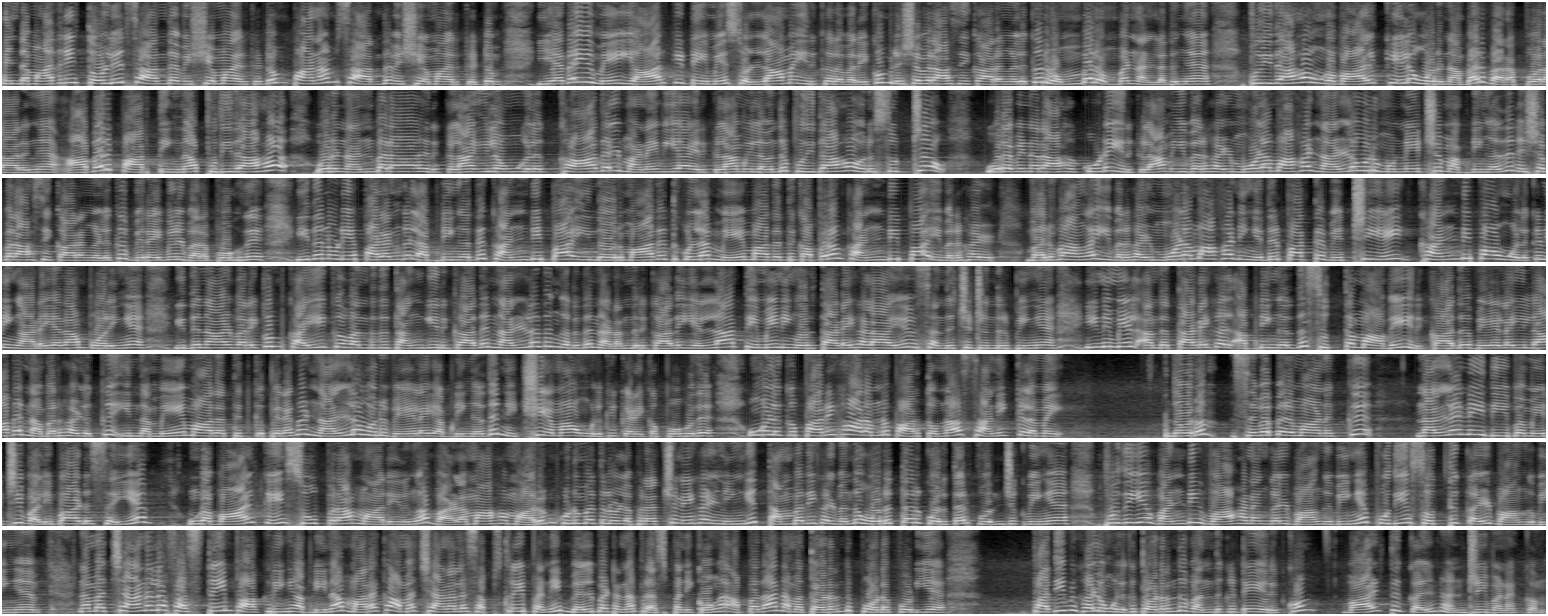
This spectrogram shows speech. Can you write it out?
இந்த மாதிரி தொழில் சார்ந்த விஷயமா இருக்கட்டும் பணம் சார்ந்த விஷயமா இருக்கட்டும் எதையுமே யார்கிட்டையுமே சொல்லாமல் இருக்கிற வரைக்கும் ரிஷபராசிக்காரங்களுக்கு ரொம்ப ரொம்ப நல்லதுங்க. புதிதாக உங்கள் வாழ்க்கையில் ஒரு நபர் வரப்போகிறாருங்க அவர் பார்த்தீங்கன்னா புதிதாக ஒரு நண்பராக இருக்கலாம் இல்லை உங்களுக்கு காதல் மனைவியாக இருக்கலாம் இல்லை வந்து புதிதாக ஒரு சுற்ற உறவினராக கூட இருக்கலாம். இவர்கள் மூலமாக நல்ல ஒரு முன்னேற்றம் அப்படிங்கிறது ரிஷபராசிக்காரங்களுக்கு விரைவில் வரப்போகுது. இதனுடைய பலன்கள் அப்படிங்கிறது கண்டிப்பாக இந்த ஒரு மாதத்துக்குள்ளே மே மாதத்துக்கு அப்புறம் கண்டிப்பாக இவர்கள் வருவாங்க. இவர்கள் மூலமாக நீங்கள் எதிர்பார்த்த வெற்றியை கண்டிப்பாக உங்களுக்கு நீங்கள் அடைய தான் போகிறீங்க இது நாள் வரைக்கும் கைக்கு வந்தது தங்கி இருக்காது நல்லதுங்கிறது நடந்திருக்காது. எல்லாத்தையுமே நீங்கள் ஒரு தடைகளாகவே சந்திச்சுட்டு இருந்திருப்பீங்க. இனிமேல் அந்த தடைகள் அப்படிங்கிறது சுத்தமாகவே இருக்காது. வேலையில்லாத நபர்களுக்கு இந்த மே மாதத்திற்கு பிறகு நல்ல ஒரு வேலை அப்படிங்கிறது நிச்சயமாக உங்களுக்கு கிடைக்க போகுது. உங்களுக்கு பரிகாரம்னு பார்த்தோம்னா சனிக்கிழமை தோறும் சிவபெருமானுக்கு நல்லெண்ணெய் தீபம் ஏற்றி வழிபாடு செய்ய உங்கள் வாழ்க்கை சூப்பராக மாறிடுங்க. வளமாக மாறும். குடும்பத்தில் உள்ள பிரச்சனைகள் நீங்கி தம்பதிகள் வந்து ஒருத்தருக்கு ஒருத்தர் புரிஞ்சுக்குவீங்க. புதிய வண்டி வாகனங்கள் வாங்குவீங்க. புதிய சொத்துக்கள் வாங்குவீங்க. நம்ம சேனலை ஃபஸ்ட் டைம் பார்க்குறீங்க அப்படின்னா மறக்காமல் சேனலை சப்ஸ்கிரைப் பண்ணி பெல் பட்டனை ப்ரெஸ் பண்ணிக்கோங்க. அப்போ தான் நம்ம தொடர்ந்து போடக்கூடிய பதிவுகள் உங்களுக்கு தொடர்ந்து வந்துக்கிட்டே இருக்கும். வாழ்த்துக்கள். நன்றி. வணக்கம்.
